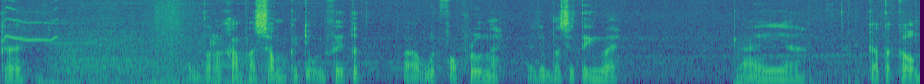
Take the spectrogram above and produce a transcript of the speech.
ok. Chúng ta đã khám phá xong cái chuỗi phế tích ở Woodford Rune này. Để chúng ta sẽ tiến về cái uh, catacomb.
